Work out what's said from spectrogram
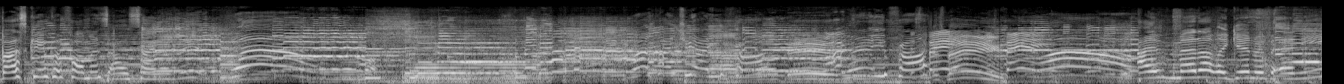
busking performance outside of it. Wow! What country are you from? Where are you from? Spain! Wow! I've met up again with Annie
